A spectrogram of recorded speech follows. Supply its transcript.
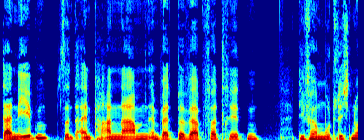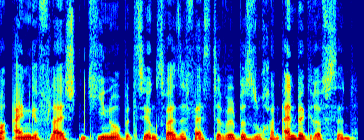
Daneben sind ein paar Namen im Wettbewerb vertreten, die vermutlich nur eingefleischten Kino- bzw. Festivalbesuchern ein Begriff sind.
